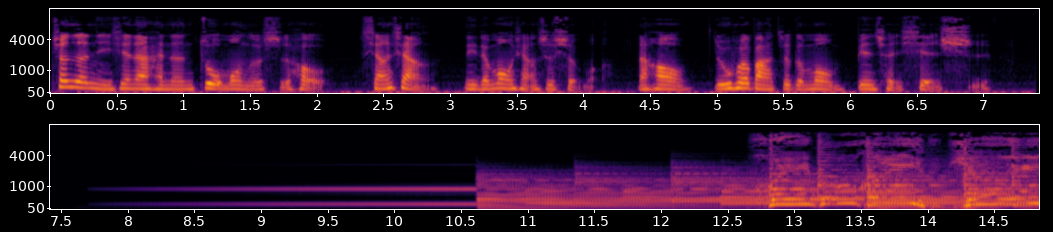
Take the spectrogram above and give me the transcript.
趁着你现在还能做梦的时候，想想你的梦想是什么，然后如何把这个梦变成现实。会不会有一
